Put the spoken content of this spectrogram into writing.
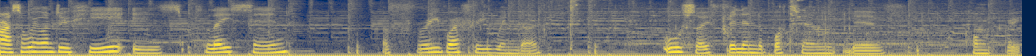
Alright, so what we want to do here is place in a 3x3 window. Also fill in the bottom with concrete.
